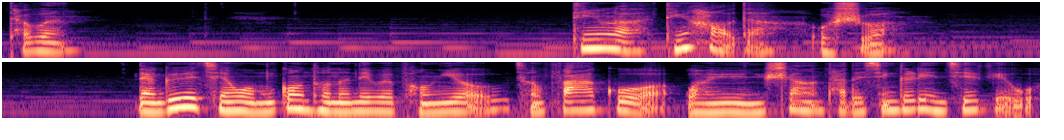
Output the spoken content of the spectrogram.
他问。听了挺好的，我说。两个月前，我们共同的那位朋友曾发过网易云上他的新歌链接给我。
